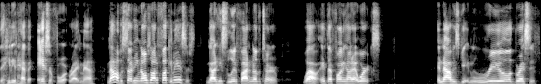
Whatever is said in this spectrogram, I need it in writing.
that he didn't have an answer for it right now, now all of a sudden he knows all the fucking answers. Now that he's solidified another term. Wow, ain't that funny how that works? And now he's getting real aggressive.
